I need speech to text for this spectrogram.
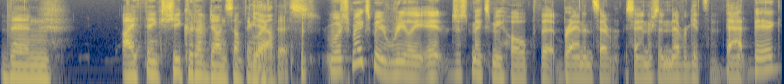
then I think she could have done something Yeah. like this. which makes me really it just makes me hope that Brandon Sanderson never gets that big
